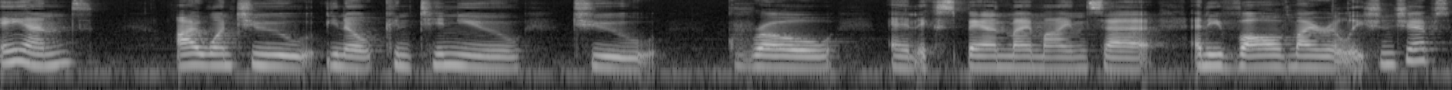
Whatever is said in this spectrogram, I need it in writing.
and I want to, you know, continue to grow and expand my mindset and evolve my relationships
